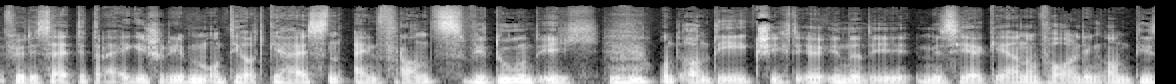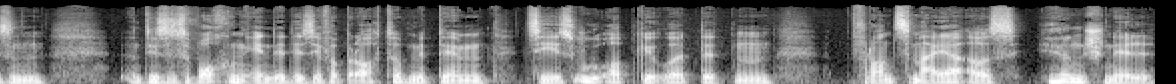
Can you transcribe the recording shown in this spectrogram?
für die Seite 3 geschrieben und die hat geheißen Ein Franz wie du und ich. Mhm. Und an die Geschichte erinnere ich mich sehr gern und vor allen Dingen an diesen, dieses Wochenende, das ich verbracht habe mit dem CSU-Abgeordneten Franz Meyer aus Hirnschnell.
